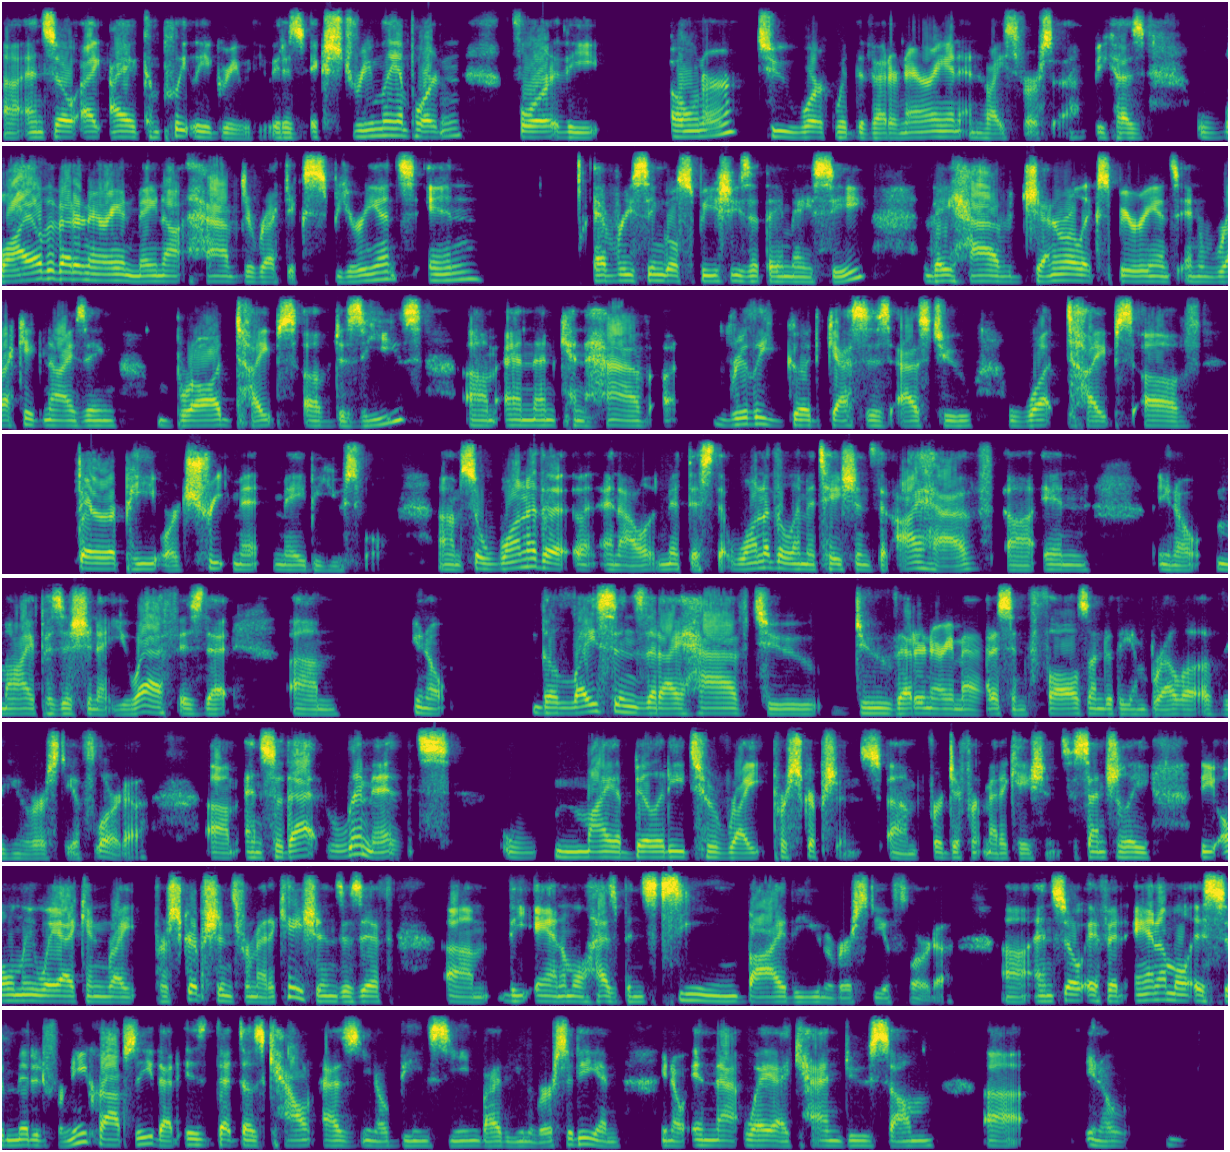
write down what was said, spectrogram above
Uh, and so I, I completely agree with you. It is extremely important for the owner to work with the veterinarian and vice versa. Because while the veterinarian may not have direct experience in every single species that they may see, they have general experience in recognizing broad types of disease um, and then can have uh, really good guesses as to what types of therapy or treatment may be useful. Um, so one of the, uh, and I'll admit this, that one of the limitations that I have uh, in, you know, my position at UF is that, um, you know, the license that I have to do veterinary medicine falls under the umbrella of the University of Florida. Um, and so that limits my ability to write prescriptions um, for different medications. Essentially, the only way I can write prescriptions for medications is if um, the animal has been seen by the University of Florida. Uh, and so, if an animal is submitted for necropsy, that is that does count as you know being seen by the university, and you know in that way, I can do some uh, you know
